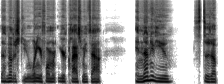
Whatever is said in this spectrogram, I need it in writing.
another student, one of your former, your classmates out. And none of you stood up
